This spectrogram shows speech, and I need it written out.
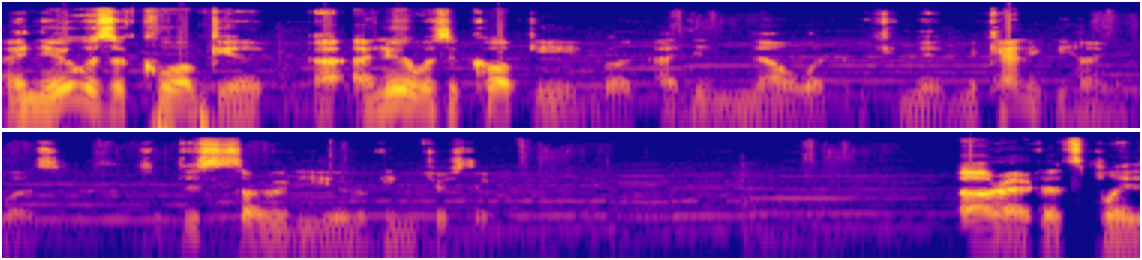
I knew it was a co-op game. Uh, I knew it was a co-op game, but I didn't know what the me mechanic behind it was. So this is already looking interesting. Alright, let's play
